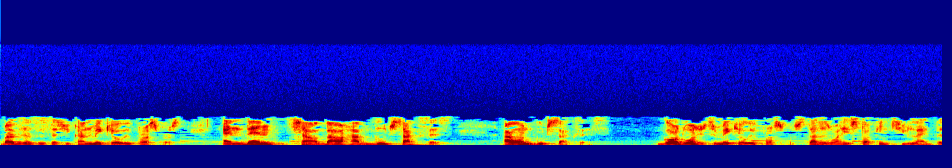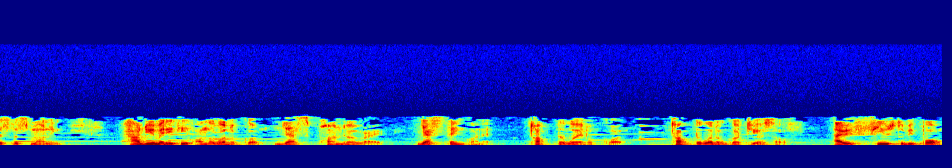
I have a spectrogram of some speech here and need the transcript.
Brothers and sisters, you can make your way prosperous. And then shalt thou have good success. I want good success. God wants you to make your way prosperous. That is why He's talking to you like this this morning. How do you meditate on the Word of God? Just ponder over it. Just think on it. Talk the Word of God. Talk the Word of God to yourself. I refuse to be poor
